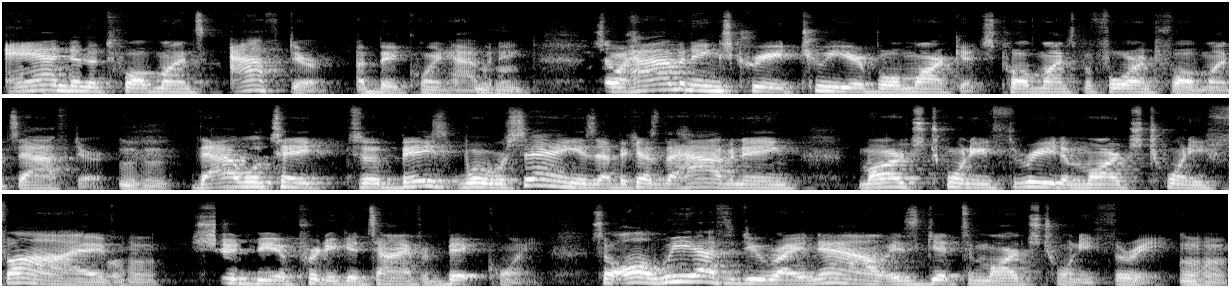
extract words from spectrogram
and in the 12 months after a Bitcoin halvening. Mm-hmm. So halvenings create two year bull markets, 12 months before and 12 months after. Mm-hmm. That will take, so base, what we're saying is that because the halvening March 23 to March 25 uh-huh. should be a pretty good time for Bitcoin. So all we have to do right now is get to March 23 uh-huh.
